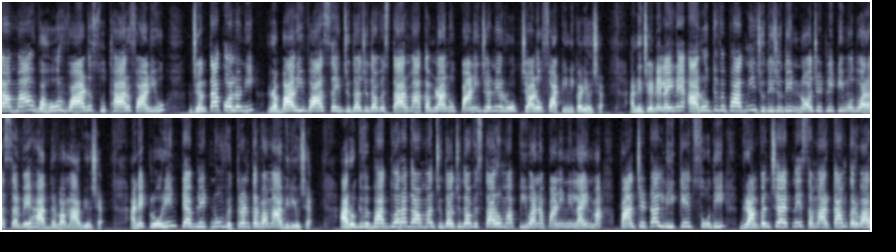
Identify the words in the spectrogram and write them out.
ગામમાં વહોર વાડ સુથાર ફાળ્યું. જનતા કોલોની, રબારી વાસ સહિત જુદા જુદા વિસ્તારમાં કમળાનું પાણીજન્ય રોગચાળો ફાટી નીકળ્યો છે. અને જેને લઈને આરોગ્ય વિભાગની જુદી જુદી નવ જેટલી ટીમો દ્વારા સર્વે હાથ ધરવામાં આવ્યો છે અને ક્લોરીન ટેબ્લેટનું વિતરણ કરવામાં આવી રહ્યું છે. આરોગ્ય વિભાગ દ્વારા ગામમાં જુદા જુદા વિસ્તારોમાં પીવાના પાણીની લાઇનમાં પાંચ જેટલા લીકેજ શોધી ગ્રામ પંચાયતને સમારકામ કરવા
